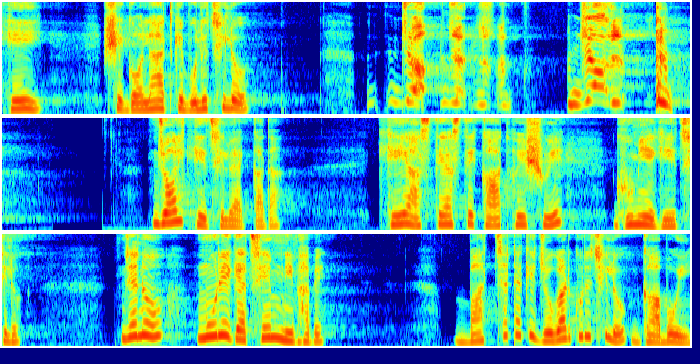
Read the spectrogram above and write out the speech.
খেয়েই সে গলা আটকে বলেছিল, জল জল খেয়েছিল এক গাদা। খেয়ে আস্তে আস্তে কাত হয়ে শুয়ে ঘুমিয়ে গিয়েছিল। যেন মরে গেছে এমনিভাবে। বাচ্চাটাকে জোগাড় করেছিল গাবই।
